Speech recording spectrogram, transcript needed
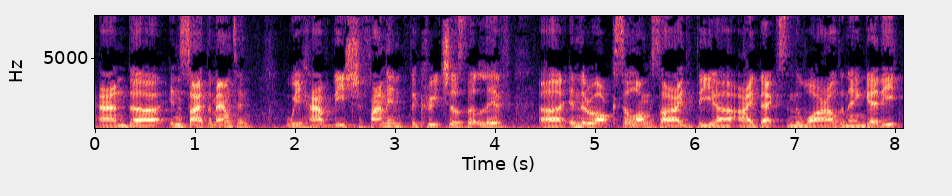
and uh, inside the mountain we have the shafanim, the creatures that live uh, in the rocks alongside the ibex in the wild in Ein Gedi,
